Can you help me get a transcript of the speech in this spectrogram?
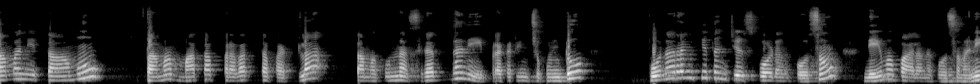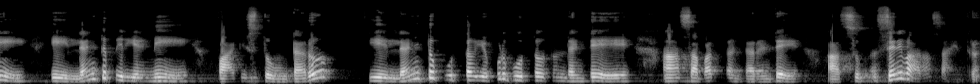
తమని తాము తమ మత ప్రవక్త పట్ల తమకున్న శ్రద్ధని ప్రకటించుకుంటూ పునరంకితం చేసుకోవడం కోసం నియమపాలన కోసమని ఈ లెంట్ పీరియడ్ని పాటిస్తూ ఉంటారు. ఈ లెంట్ పూర్త ఎప్పుడు పూర్తవుతుందంటే ఆ సబత్ అంటారంటే ఆ శనివారం సాయంత్రం.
